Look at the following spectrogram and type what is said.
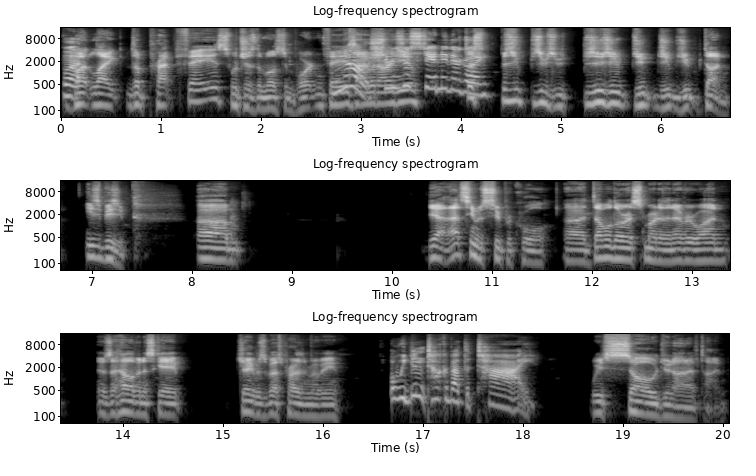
But, But, like the prep phase, which is the most important phase, no, I would she argue. was just standing there going, bzz, done. Easy peasy. Um, yeah, that scene was super cool. Uh, Dumbledore is smarter than everyone. It was a hell of an escape. Jake was the best part of the movie. "Oh, we didn't talk about the tie." We so do not have time.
